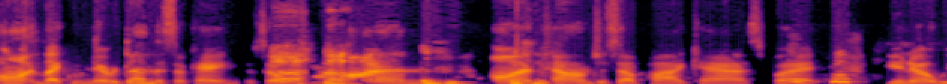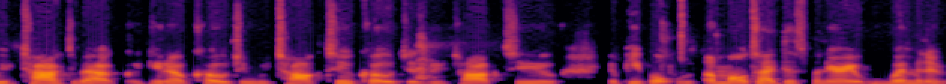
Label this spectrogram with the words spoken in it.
on like we've never done this okay? So uh-huh. on on challenge yourself podcast but you know we've talked about you know coaching. We've talked to coaches. We've talked to you know, people a multidisciplinary women in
